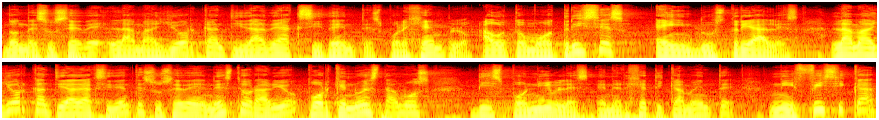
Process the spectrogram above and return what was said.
donde sucede la mayor cantidad de accidentes, por ejemplo, automotrices e industriales. La mayor cantidad de accidentes sucede en este horario porque no estamos disponibles energéticamente, ni física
